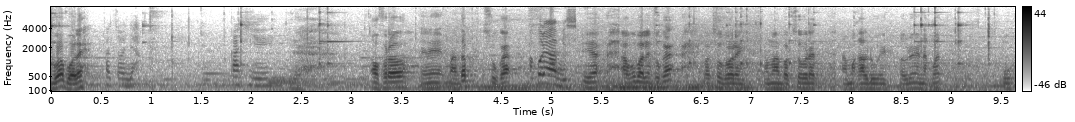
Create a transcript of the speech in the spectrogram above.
Dua boleh. Kacau aja. Kasih. Overall, ini mantap, suka. Aku udah habis. Ya, aku paling suka bakso goreng sama bakso urat sama kaldunya. Kaldunya enak banget. Uh.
